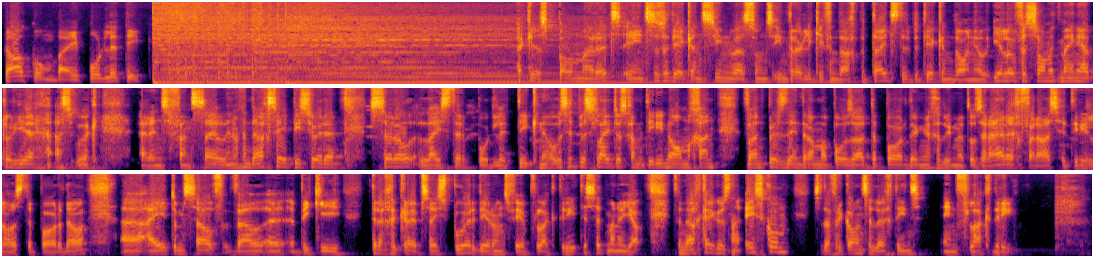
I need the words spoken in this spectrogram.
Welkom by Politiek. Ek is Paul Marits en soos wat jy kan sien was ons intro liedjie vandag betyds. Dit beteken Daniel Elof is saam met my in die ateljee as ook Erns van Sail. En in vandag se episode Cyril luister politiek. Nou ons het besluit ons gaan met hierdie naam gaan want president Ramaphosa het 'n paar dinge gedoen wat ons regtig verras het hierdie laaste paar dae. Uh hy het homself wel 'n uh, bietjie teruggekruip sy spoor deur ons weer op vlak 3 te sit, maar nou ja. Vandag kyk ons na Eskom, Suid-Afrikaanse Lugdiens en vlak 3.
